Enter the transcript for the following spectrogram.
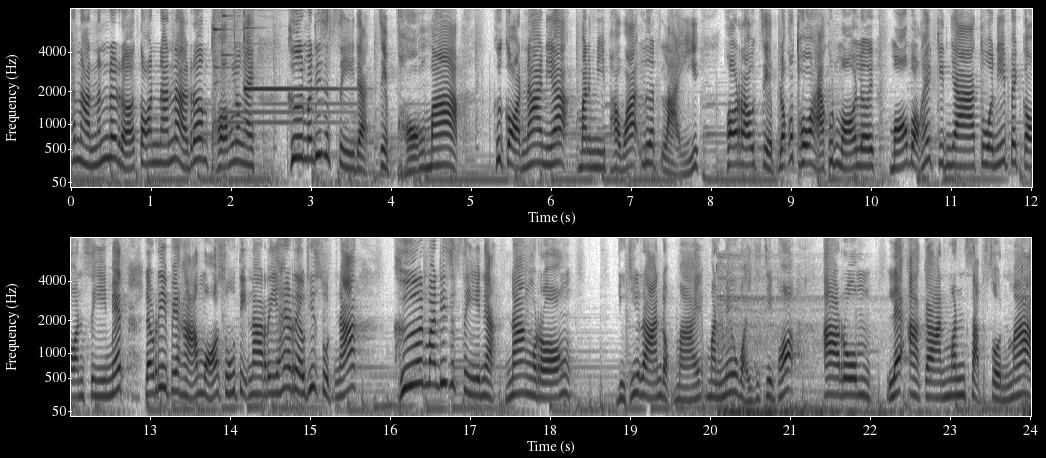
ขนาดนั้นเลยเหรอตอนนั้นน่ะเริ่มท้องแล้วไง คืนวันที่ 14เนี่ยเจ็บท้องมาก คือก่อนหน้านี้มันมีภาวะเลือดไหล พอเราเจ็บเราก็โทรหาคุณหมอเลย หมอบอกให้กินยาตัวนี้ไปก่อน 4 เม็ดแล้วรีบไปหาหมอสูตินารีให้เร็วที่สุดนะ คืนวันที่ 14 เนี่ยนั่งร้องอยู่ที่ร้านดอกไม้มันไม่ไหวจริงๆ เพราะอารมณ์และอาการมันสับสนมาก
